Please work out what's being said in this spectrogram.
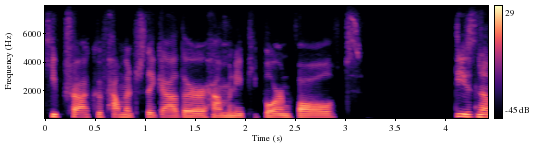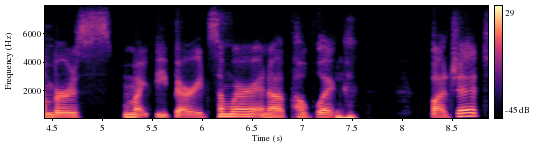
keep track of how much they gather, how many people are involved. These numbers might be buried somewhere in a public mm-hmm. budget,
